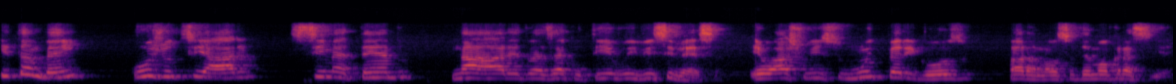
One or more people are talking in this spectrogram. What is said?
e também o judiciário se metendo na área do executivo e vice-versa. Eu acho isso muito perigoso para a nossa democracia.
